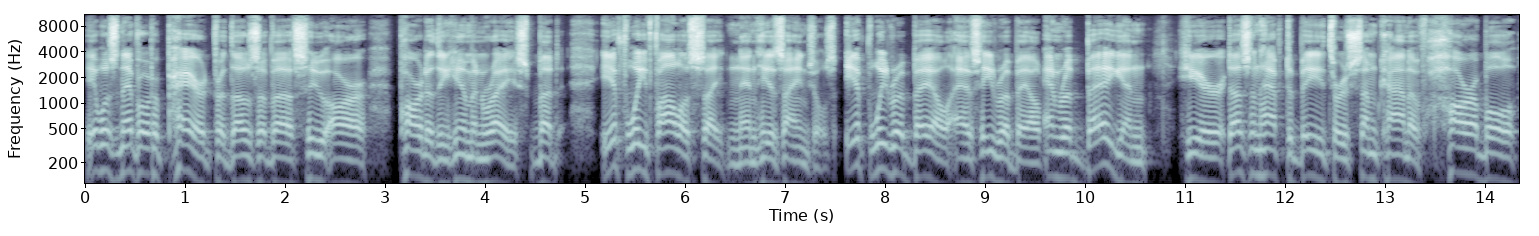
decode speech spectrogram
It was never prepared for those of us who are part of the human race. But if we follow Satan and his angels, if we rebel as he rebelled, and rebellion here doesn't have to be through some kind of horrible,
